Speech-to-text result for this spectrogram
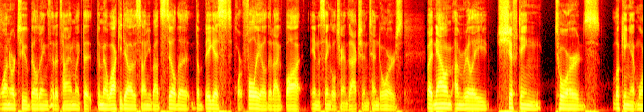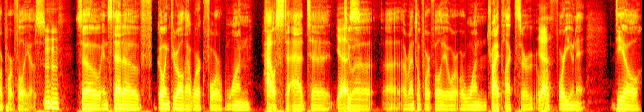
one or two buildings at a time. Like the, the Milwaukee deal I was telling you about, still the the biggest portfolio that I've bought in a single transaction, 10 doors. But now I'm I'm really shifting towards looking at more portfolios. Mm-hmm. So instead of going through all that work for one house to add to Yes. to a, a, a rental portfolio or, or one triplex or, Yeah. or four unit, deal.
